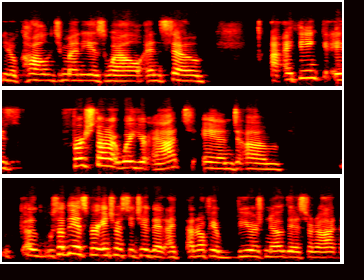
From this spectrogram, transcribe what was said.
you know college money as well. And so I think is first start out where you're at and um, Uh, something that's very interesting too that I, I, don't know if your viewers know this or not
